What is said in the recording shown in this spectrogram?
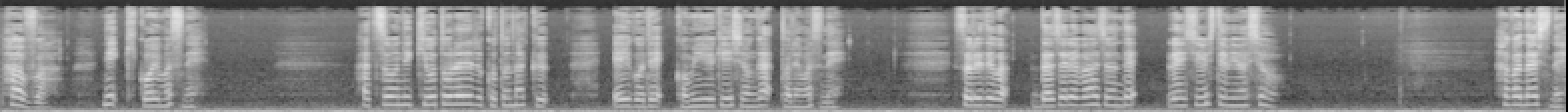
幅に聞こえますね。発音に気を取られることなく英語でコミュニケーションが取れますね。それでは、ダジャレバージョンで練習してみましょう。はばないっすね。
